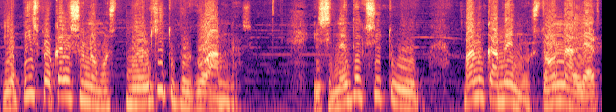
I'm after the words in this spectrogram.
οι οποίες προκάλεσαν όμως την οργή του Υπουργού Άμυνας. Η συνέντευξη του Πάνου Καμένου στο On Alert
